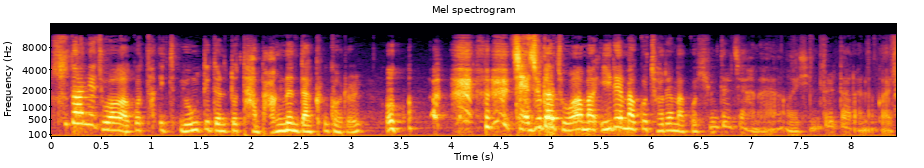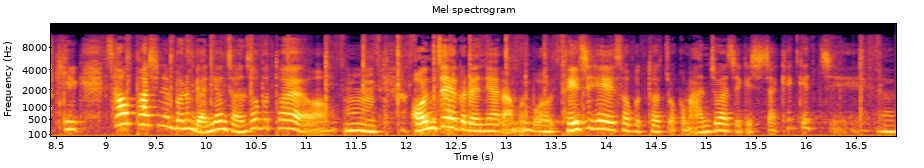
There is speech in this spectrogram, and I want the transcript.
수단이 좋아갖고 다, 용띠들은 또 다 막는다 그거를. 재주가 좋아 막 이래 맞고 저래 맞고 힘들지 않아요. 어, 힘들다라는 거야. 길, 사업하시는 분은 몇 년 전서부터예요. 음, 언제 그랬냐라면 뭐 돼지해에서부터 조금 안 좋아지기 시작했겠지. 어,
